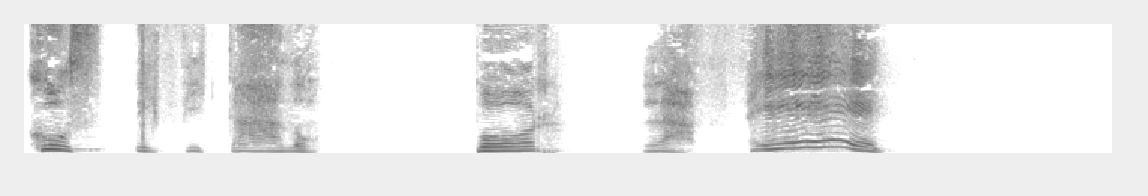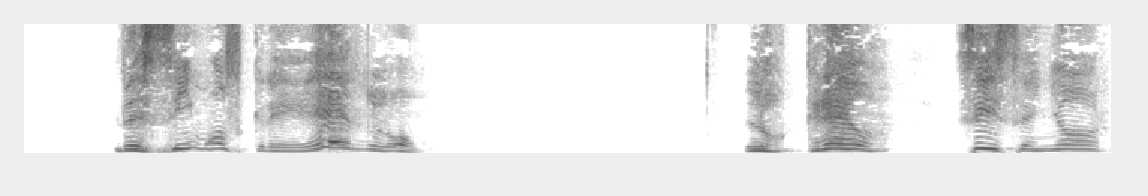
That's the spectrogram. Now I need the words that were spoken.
Justificado por la fe. Decimos creerlo. Lo creo. Sí, Señor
